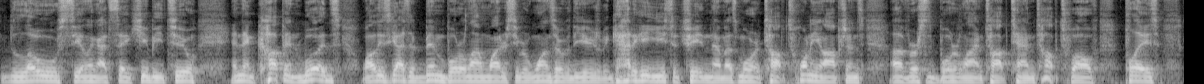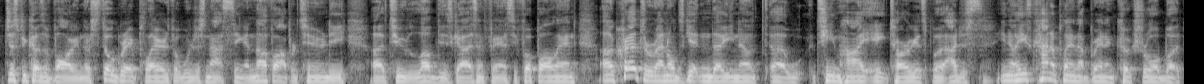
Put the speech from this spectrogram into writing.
low ceiling, I'd say QB2. And then Kupp and Woods, while these guys have been borderline wide receiver ones over the years, we got to get used to treating them as more top 20 options uh, versus borderline top 10, top 12 plays just because of volume. They're still great players, but we're just not seeing enough opportunity uh, to love these guys in fantasy football land. Uh, credit to Reynolds getting the, you know, uh, team high eight targets, but I just, you know, he's kind of playing that Brandin Cooks role, but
